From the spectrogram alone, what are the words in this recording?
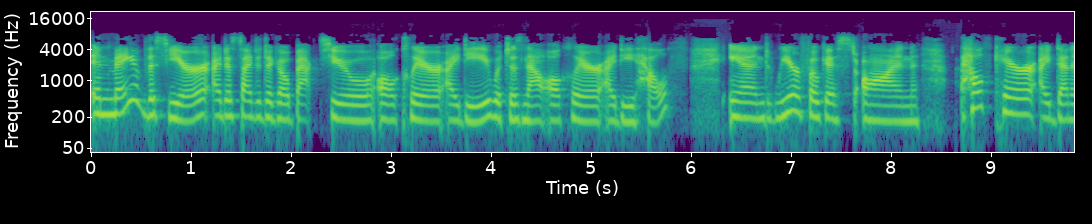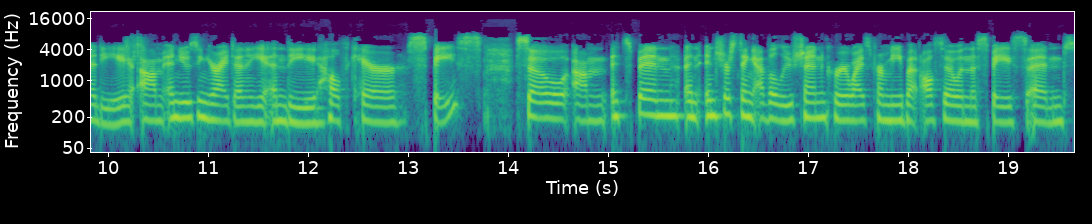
in May of this year, I decided to go back to AllClear ID, which is now AllClear ID Health. And we are focused on healthcare identity um, and using your identity in the healthcare space. So um, it's been an interesting evolution career wise for me, but also in the space. And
